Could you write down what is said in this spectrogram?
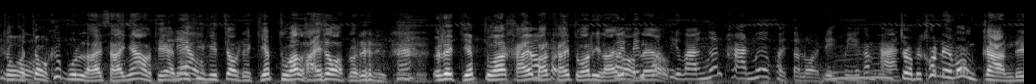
ถึโถงเจ้าคือบุญหลายสายเงาวแท้แล้ในวชีวิตเจ้าได้เก็บตัวหลายรอบแล้วเด้อฮะ ได้เก็บตัวขายบัตรขายตั๋วนี่หลายข่อยรอบเป็นแล้คว นที่ว่าเงินผ่านมือข่อยตลอดเดิพยาคำผ่าน เจ้าเป็นคนในวงการเด้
